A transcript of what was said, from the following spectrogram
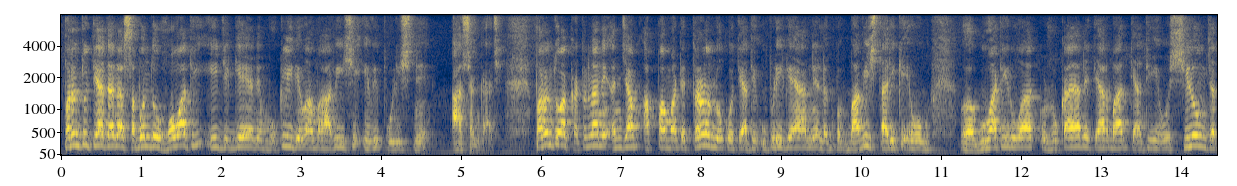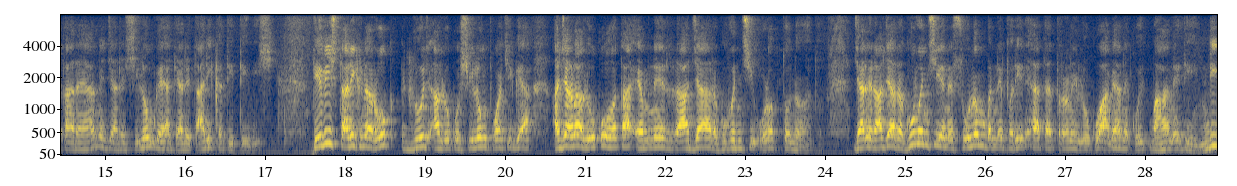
પરંતુ ત્યાં તેના સંબંધો હોવાથી એ જગ્યાએ એને મોકલી દેવામાં આવી છે એવી પોલીસને આશંકા છે. પરંતુ આ ઘટનાને અંજામ આપવા માટે ત્રણ લોકો ત્યાંથી ઉપડી ગયા અને લગભગ બાવીસ તારીખે એવો ગુવાહાટી રોવા, રોકાયા અને ત્યારબાદ ત્યાંથી એવો શિલોંગ જતા રહ્યા અને જ્યારે શિલોંગ ગયા ત્યારે તારીખ હતી ત્રેવીસ. ત્રેવીસ તારીખના રોગ રોજ આ લોકો શિલોંગ પહોંચી ગયા. અજાણા લોકો હતા, એમને રાજા રઘુવંશી ઓળખતો ન હતો. જ્યારે રાજા રઘુવંશી અને સોનમ બંને ફરી રહ્યા હતા, ત્રણેય લોકો આવ્યા અને કોઈક બહાનેથી હિન્દી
